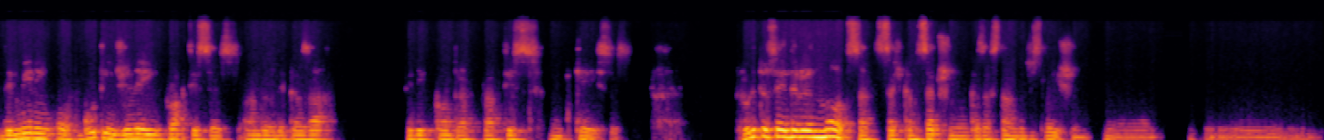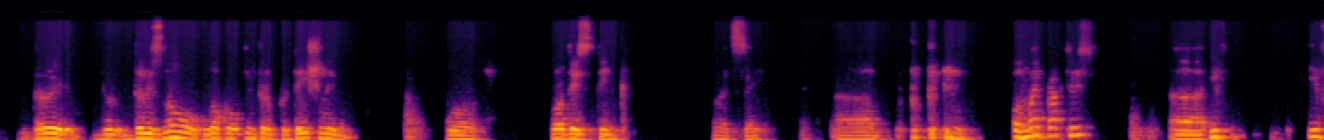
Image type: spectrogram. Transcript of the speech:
the meaning of good engineering practices under the Kazakh FIDIC contract practice cases. Truly to say, there is not such, such conception in Kazakhstan legislation. Uh, there, there, there is no local interpretation even for for this thing, let's say. Uh, on my practice, uh, if if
